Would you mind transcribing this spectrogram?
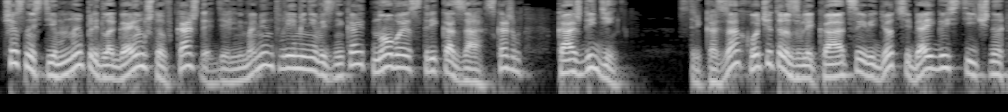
В частности, мы предлагаем, что в каждый отдельный момент времени возникает новая стрекоза, скажем, каждый день. Стрекоза хочет развлекаться и ведет себя эгоистично,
